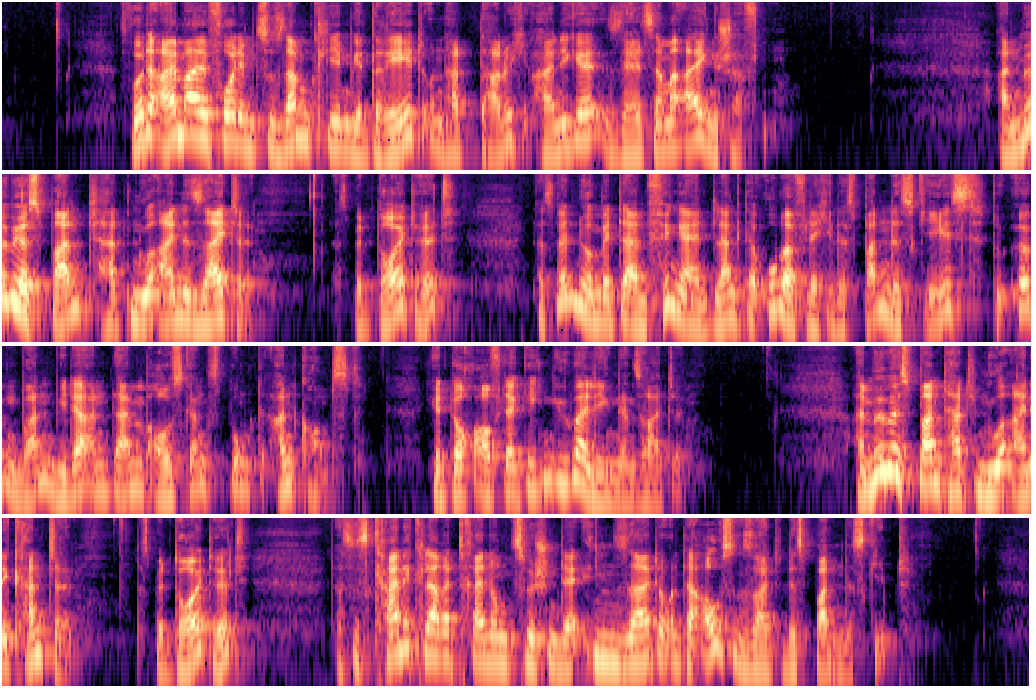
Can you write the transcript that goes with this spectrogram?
Es wurde einmal vor dem Zusammenkleben gedreht und hat dadurch einige seltsame Eigenschaften. Ein Möbiusband hat nur eine Seite. Das bedeutet, dass wenn du mit deinem Finger entlang der Oberfläche des Bandes gehst, du irgendwann wieder an deinem Ausgangspunkt ankommst, jedoch auf der gegenüberliegenden Seite. Ein Möbiusband hat nur eine Kante. Das bedeutet, dass es keine klare Trennung zwischen der Innenseite und der Außenseite des Bandes gibt.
